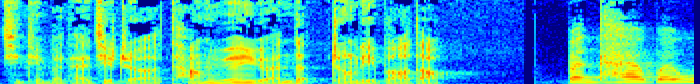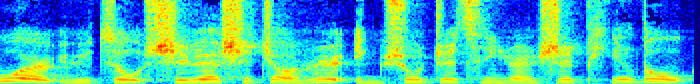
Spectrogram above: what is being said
今天，本台记者唐媛媛的整理报道。本台维吾尔语组十月十九日引述知情人士披露，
